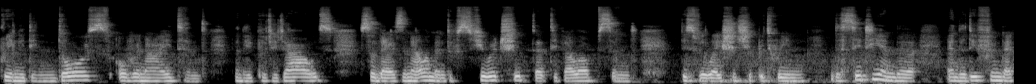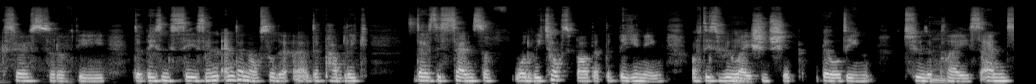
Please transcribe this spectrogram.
bring it indoors overnight and then they put it out. So there's an element of stewardship that develops and this relationship between the city and the and the different actors, sort of the the businesses and, and then also the uh, the public. There's this sense of what we talked about at the beginning of this mm. relationship building to the mm. place and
